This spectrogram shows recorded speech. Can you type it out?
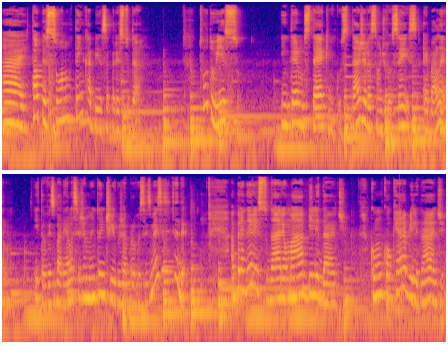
Ai, tal pessoa não tem cabeça para estudar. Tudo isso em termos técnicos da geração de vocês, é balela. E talvez balela seja muito antigo já para vocês, mas vocês entenderam. Aprender a estudar é uma habilidade. Como qualquer habilidade,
